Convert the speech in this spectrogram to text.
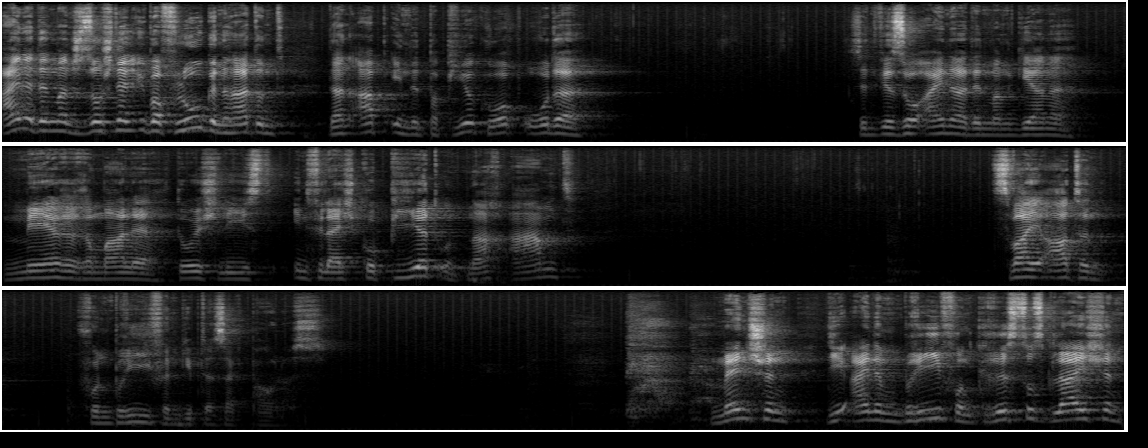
Einer, den man so schnell überflogen hat und dann ab in den Papierkorb oder sind wir so einer, den man gerne mehrere Male durchliest, ihn vielleicht kopiert und nachahmt. Zwei Arten von Briefen gibt es, sagt Paulus. Menschen, die einem Brief von Christus gleichen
